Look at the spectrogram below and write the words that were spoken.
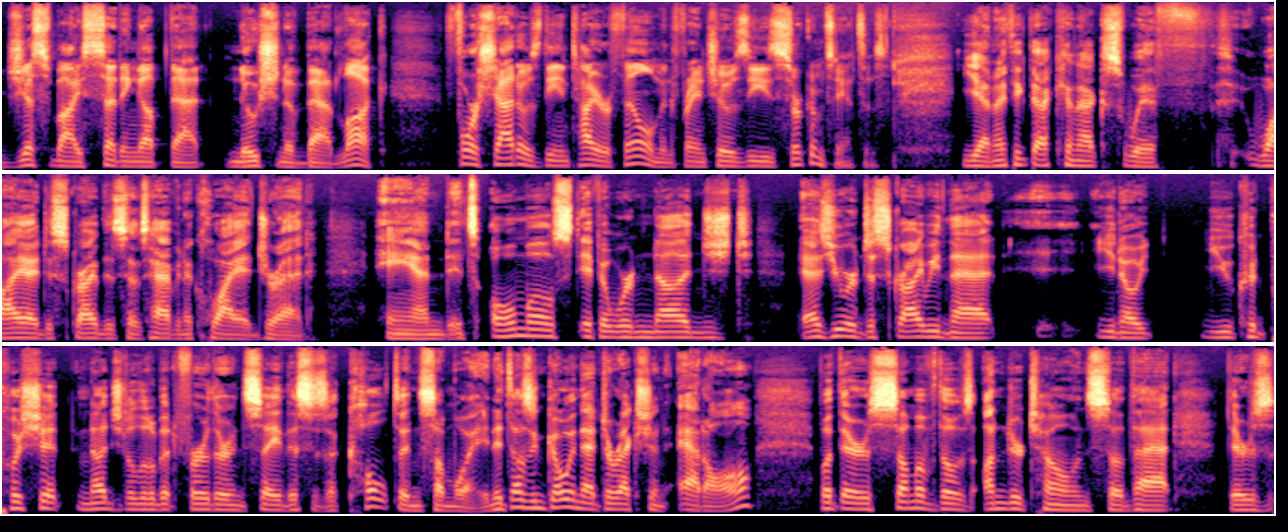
just by setting up that notion of bad luck foreshadows the entire film in Franciosi's circumstances. Yeah, and I think that connects with why I describe this as having a quiet dread. And it's almost if it were nudged as you were describing that, you know, you could push it, nudge it a little bit further, and say this is a cult in some way. And it doesn't go in that direction at all, but there's some of those undertones so that there's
